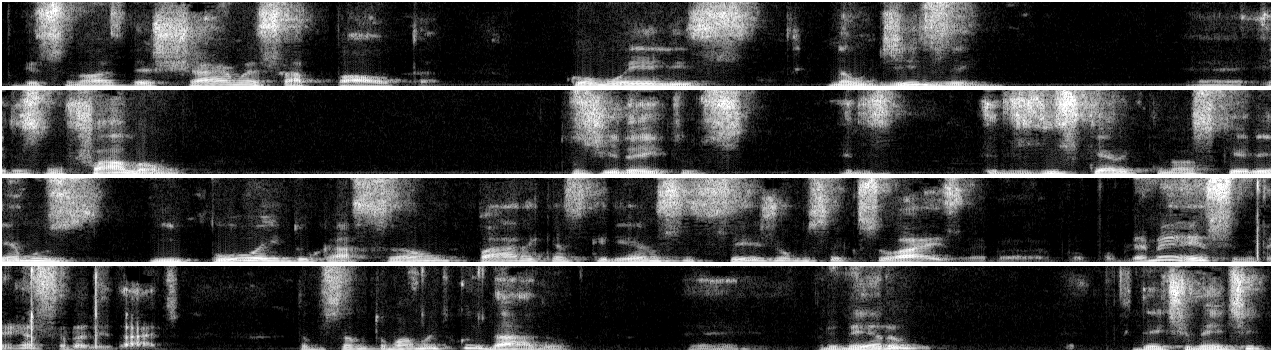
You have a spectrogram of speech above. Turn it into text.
porque se nós deixarmos essa pauta como eles não dizem, é, eles não falam dos direitos, eles, eles dizem que, que nós queremos impor a educação para que as crianças sejam homossexuais. Né? O problema é esse, não tem racionalidade. Então precisamos tomar muito cuidado. É, primeiro, evidentemente,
